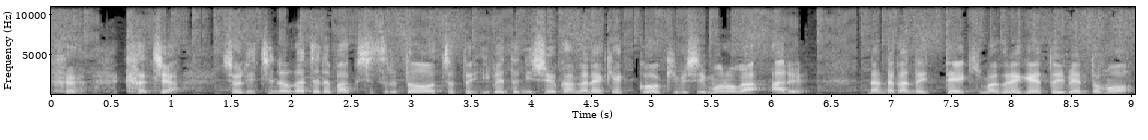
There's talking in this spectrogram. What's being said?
ガチャ。初日のガチャで爆死するとちょっとイベント2週間がね結構厳しいものがある。なんだかんだ言って気まぐれゲートイベントも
